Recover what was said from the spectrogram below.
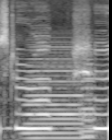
construction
